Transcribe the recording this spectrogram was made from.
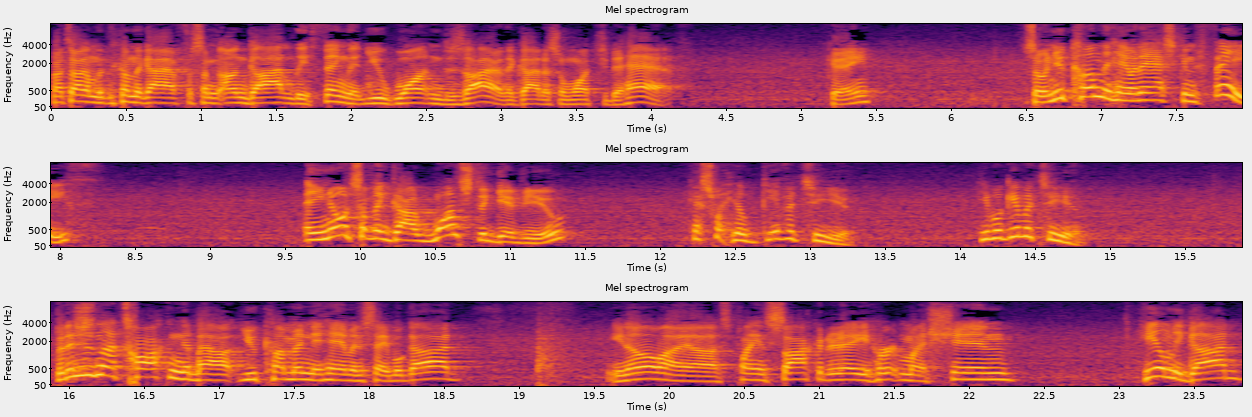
I'm not talking about come to God for some ungodly thing that you want and desire that God doesn't want you to have. Okay? So when you come to Him and ask in faith, and you know it's something God wants to give you, guess what? He'll give it to you. He will give it to you. But this is not talking about you coming to Him and say, Well, God, you know, I uh, was playing soccer today, hurting my shin. Heal me, God.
